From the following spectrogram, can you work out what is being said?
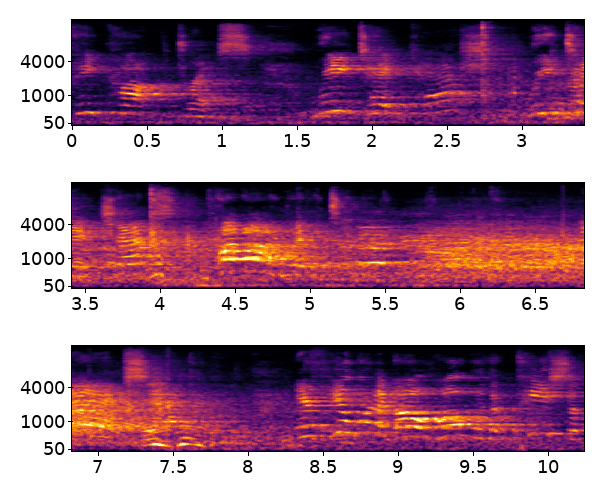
peacock dress. We take cash, we take checks. Come on, give it to me. Exactly. If you want to go home with a piece of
